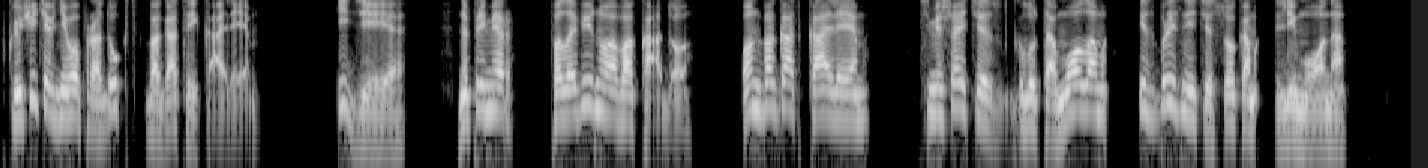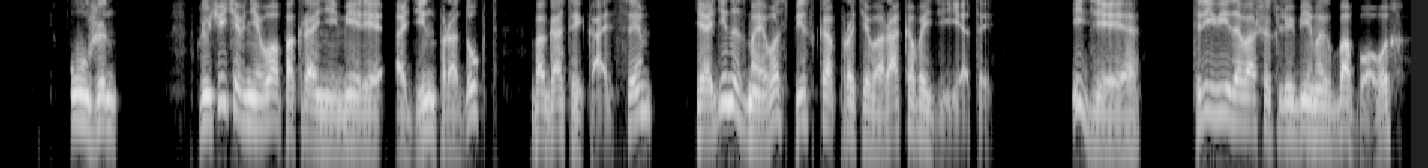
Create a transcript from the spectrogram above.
Включите в него продукт, богатый калием. Идея. Например, половину авокадо. Он богат калием. Смешайте с глутамолом и сбрызните соком лимона. Ужин. Включите в него, по крайней мере, один продукт, богатый кальцием, и один из моего списка противораковой диеты. Идея. Три вида ваших любимых бобовых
